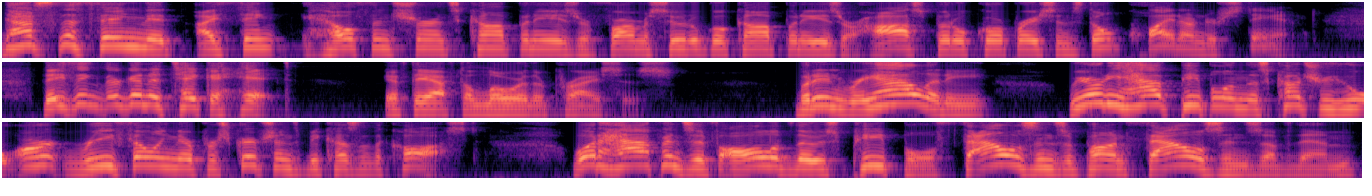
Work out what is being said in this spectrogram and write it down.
That's the thing that I think health insurance companies or pharmaceutical companies or hospital corporations don't quite understand. They think they're going to take a hit if they have to lower their prices. But in reality, we already have people in this country who aren't refilling their prescriptions because of the cost. What happens if all of those people, thousands upon thousands of them,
